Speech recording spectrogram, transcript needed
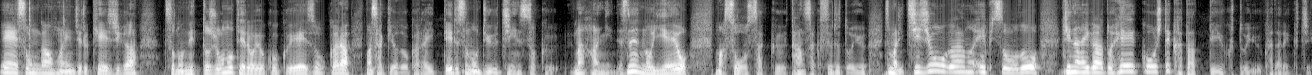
えー、ソン・ガンホン演じる刑事がそのネット上のテロ予告映像から、まあ、先ほどから言っているその劉迅速な犯人ですねの家を、まあ、捜索探索するというつまり地上側のエピソードを機内側と並行して語っていくという語り口。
